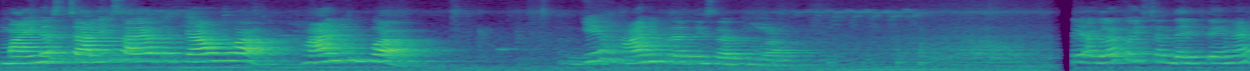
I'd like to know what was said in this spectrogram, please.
माइनस चालीस आया तो क्या हुआ? हानि हुआ। ये हानि प्रतिशत हुआ। अगला क्वेश्चन देखते हैं।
